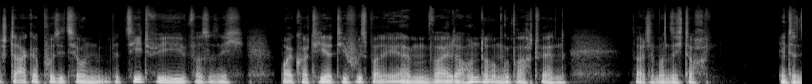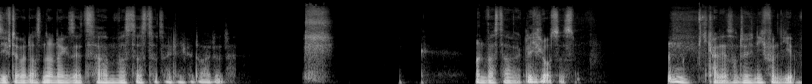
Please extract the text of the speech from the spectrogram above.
starke Position bezieht, wie, was weiß ich, boykottiert die Fußball-EM, weil da Hunde umgebracht werden, sollte man sich doch intensiv damit auseinandergesetzt haben, was das tatsächlich bedeutet. Und was da wirklich los ist. Ich kann jetzt natürlich nicht von jedem,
